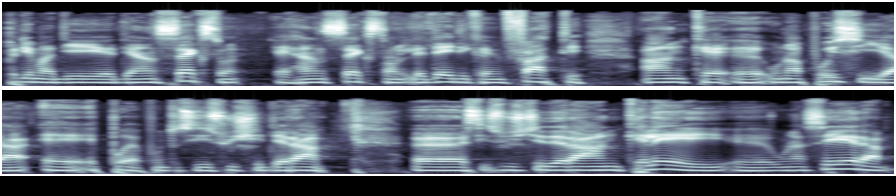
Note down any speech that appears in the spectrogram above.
prima di, di Anne Sexton e Anne Sexton le dedica infatti anche eh, una poesia e, e, poi appunto si suiciderà, eh, si suiciderà anche lei eh, una sera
